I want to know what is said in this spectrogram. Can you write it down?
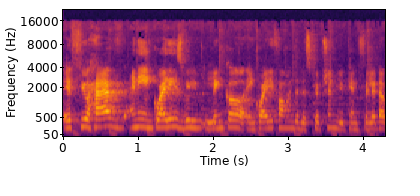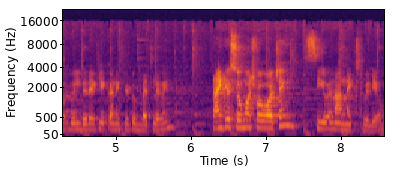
if you have any inquiries, we'll link a inquiry form in the description. You can fill it up. We'll directly connect you to Beth Living. Thank you so much for watching. See you in our next video.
